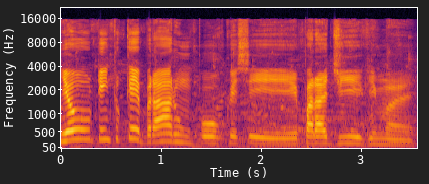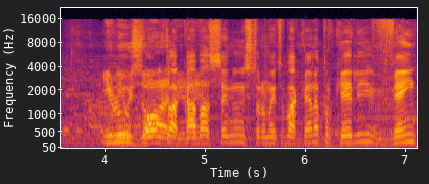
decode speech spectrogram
E eu tento quebrar um pouco esse paradigma ilusório. E o conto né? acaba sendo um instrumento bacana porque ele vem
